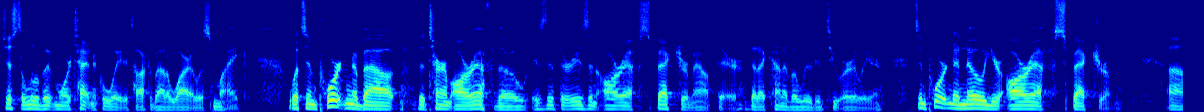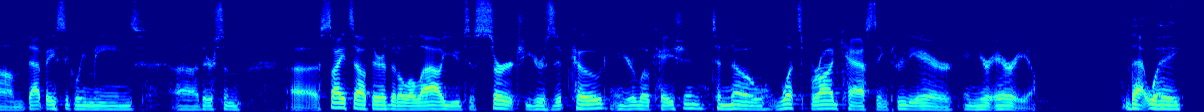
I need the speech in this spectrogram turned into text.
just a little bit more technical way to talk about a wireless mic. What's important about the term RF though is that there is an RF spectrum out there that I kind of alluded to earlier. It's important to know your RF spectrum. Um, that basically means uh, there's some uh, sites out there that'll allow you to search your zip code and your location to know what's broadcasting through the air in your area. That way,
